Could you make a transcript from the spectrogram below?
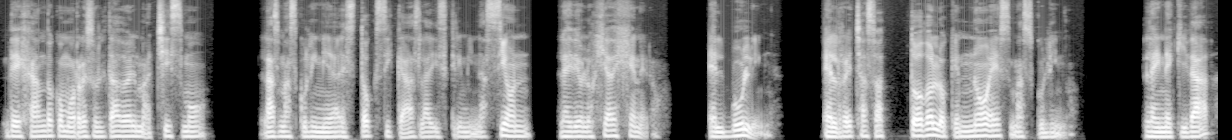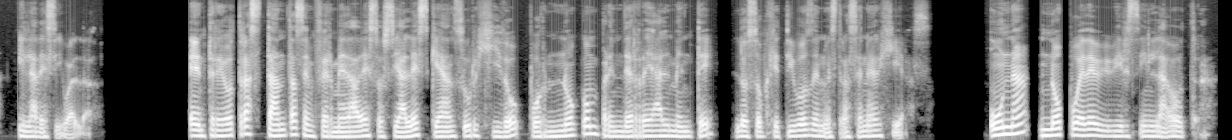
dejando como resultado el machismo, las masculinidades tóxicas, la discriminación, la ideología de género, el bullying, el rechazo a todo lo que no es masculino, la inequidad y la desigualdad entre otras tantas enfermedades sociales que han surgido por no comprender realmente los objetivos de nuestras energías. Una no puede vivir sin la otra,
